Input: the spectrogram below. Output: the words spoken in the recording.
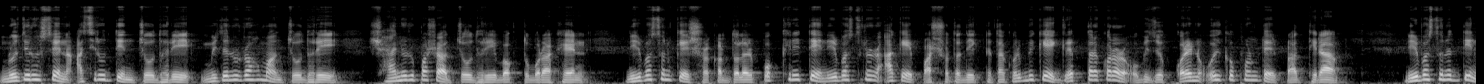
নজির হোসেন আসিরুদ্দিন চৌধুরী, মিজানুর রহমান চৌধুরী, শাহিনুর প্রসাদ চৌধুরী বক্তব্য রাখেন। নির্বাচনকে সরকার দলের পক্ষে নিতে নির্বাচনের আগে পাঁচ শতাধিক নেতাকর্মীকে গ্রেপ্তার করার অভিযোগ করেন ঐক্যফ্রন্টের প্রার্থীরা। নির্বাচনের দিন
